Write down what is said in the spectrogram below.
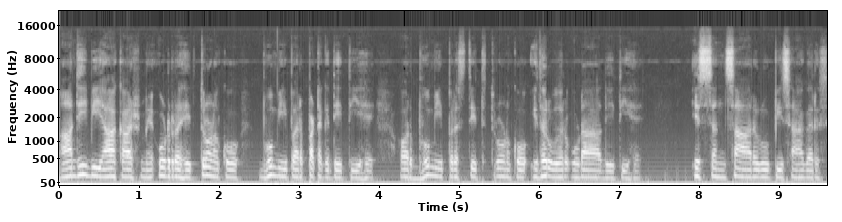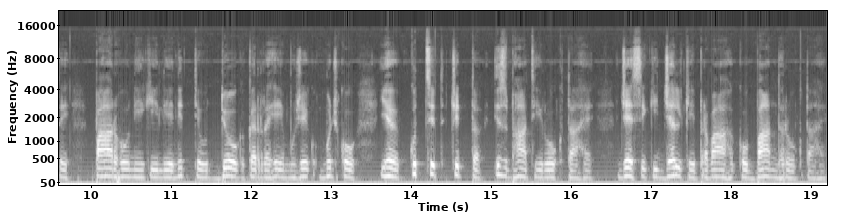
आंधी भी आकाश में उड़ रहे तृण को भूमि पर पटक देती है और भूमि पर स्थित तृण को इधर उधर उड़ा देती है। इस संसार रूपी सागर से पार होने के लिए नित्य उद्योग कर रहे मुझे मुझको यह कुत्सित चित्त इस भांति रोकता है, जैसे कि जल के प्रवाह को बाँध रोकता है।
